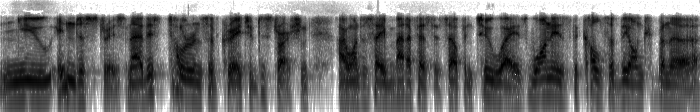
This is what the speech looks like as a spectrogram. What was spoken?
new industries. Now, this tolerance of creative destruction, I want to say, manifests itself in two ways. One is the cult of the entrepreneur.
